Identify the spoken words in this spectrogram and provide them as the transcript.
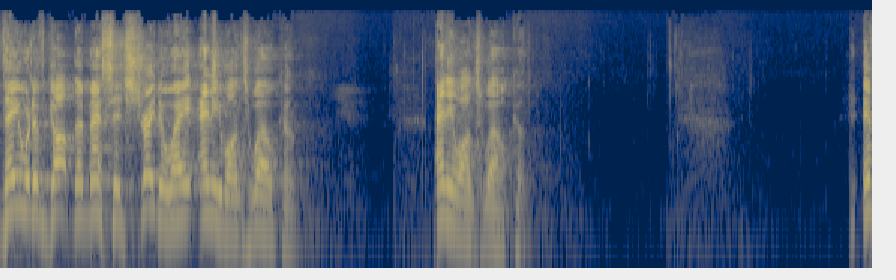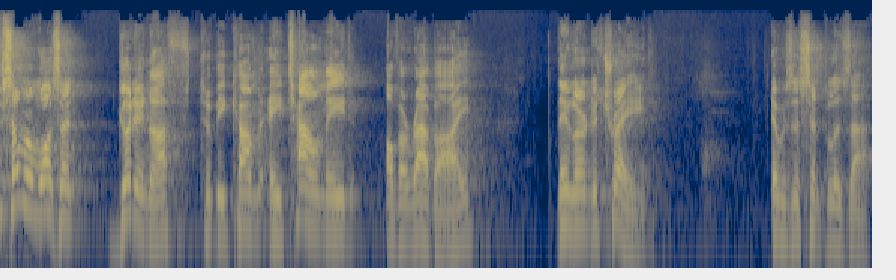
they would have got the message straight away anyone's welcome. Anyone's welcome. If someone wasn't good enough to become a Talmud of a rabbi, they learned a trade. It was as simple as that.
